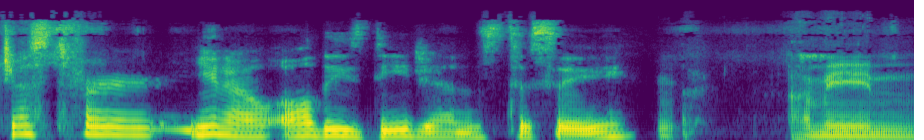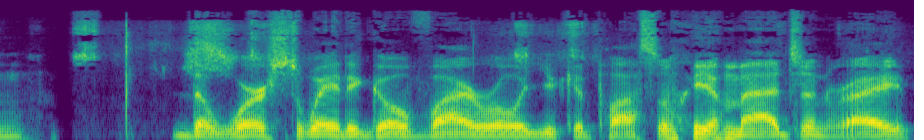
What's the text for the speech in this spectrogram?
just for, you know, all these degens to see. I mean, the worst way to go viral you could possibly imagine, right?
